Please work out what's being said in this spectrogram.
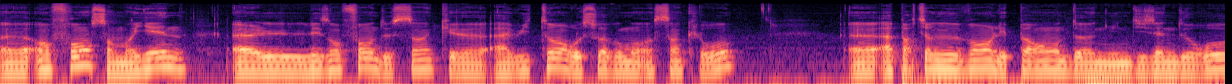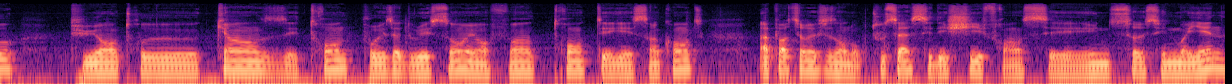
Euh, en France, en moyenne, euh, les enfants de 5 euh, à 8 ans reçoivent au moins 5 euros. À partir de 9 ans, les parents donnent une dizaine d'euros, puis entre 15 et 30 pour les adolescents, et enfin 30 et 50 à partir de 16 ans. Donc tout ça, c'est des chiffres, hein. c'est une, une moyenne.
